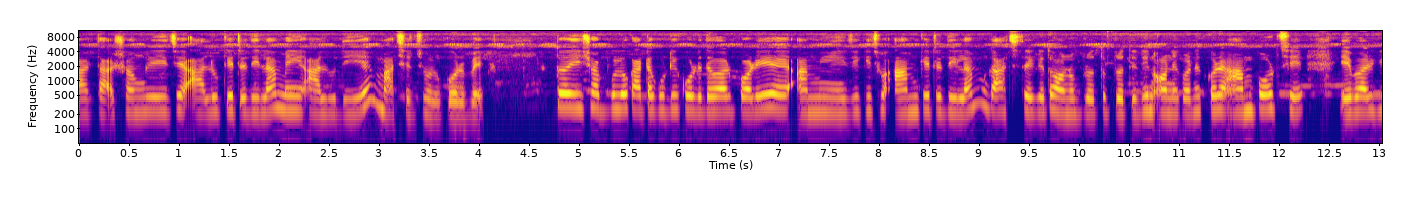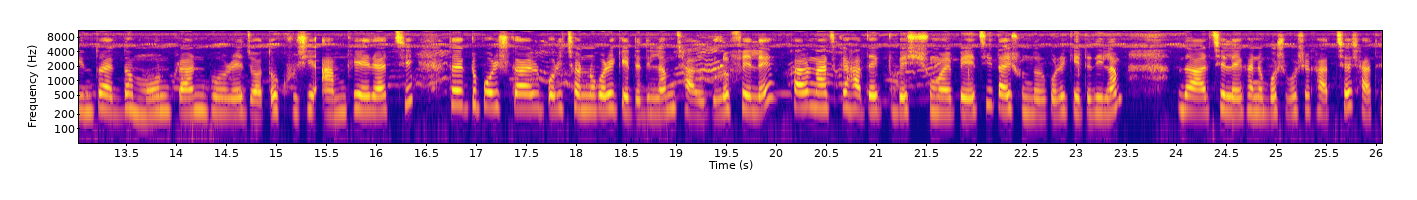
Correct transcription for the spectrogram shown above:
আর তার সঙ্গে এই যে আলু কেটে দিলাম, এই আলু দিয়ে মাছের ঝোল করবে। তো এই সবগুলো কাটাকুটি করে দেওয়ার পরে আমি এই যে কিছু আম কেটে দিলাম। গাছ থেকে তো অনব্রত প্রতিদিন অনেক অনেক করে আম পড়ছে। এবার কিন্তু একদম মন প্রাণ ভরে যত খুশি আম খেয়ে যাচ্ছি। তো একটু পরিষ্কার পরিচ্ছন্ন করে কেটে দিলাম ছালগুলো ফেলে। কারণ আজকে হাতে একটু বেশি সময় পেয়েছি, তাই সুন্দর করে কেটে দিলাম। আর ছেলে এখানে বসে বসে খাচ্ছে, সাথে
